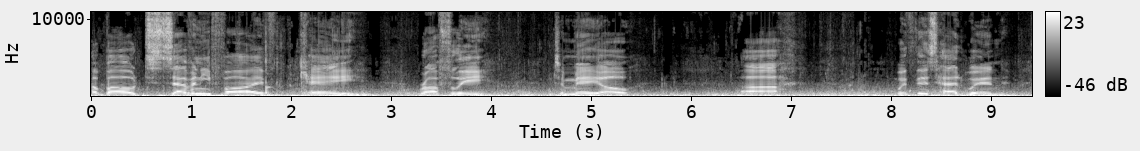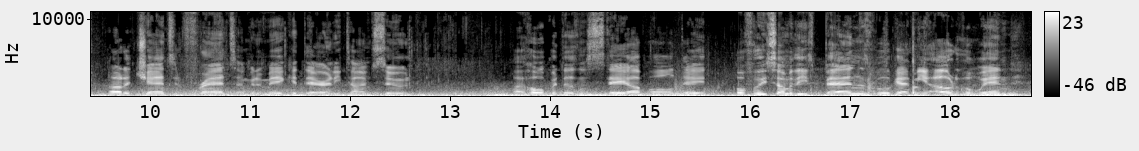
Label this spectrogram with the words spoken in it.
about 75k roughly to Mayo. Uh, with this headwind, not a chance in France I'm gonna make it there anytime soon. I hope it doesn't stay up all day. Hopefully some of these bends will get me out of the wind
